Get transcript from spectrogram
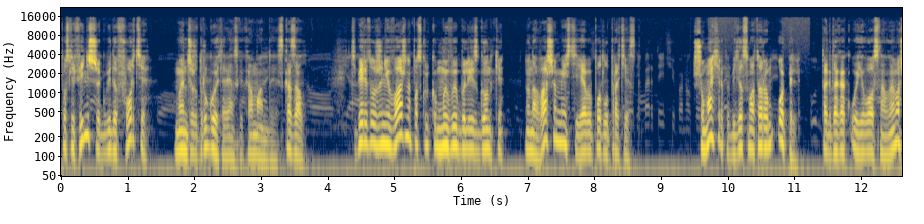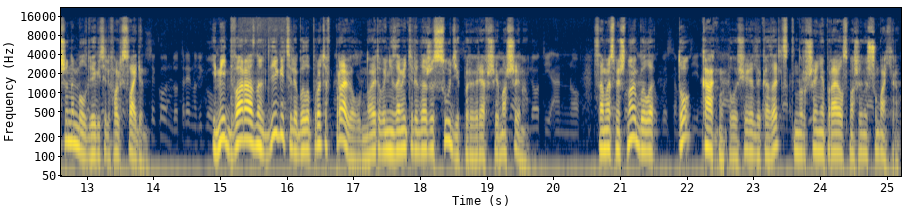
После финиша Гвидо Форти, менеджер другой итальянской команды, сказал, «Теперь это уже не важно, поскольку мы выбыли из гонки, но на вашем месте я бы подал протест». Шумахер победил с мотором Opel, тогда как у его основной машины был двигатель Volkswagen. Иметь два разных двигателя было против правил, но этого не заметили даже судьи, проверявшие машину. Самое смешное было то, как мы получили доказательства нарушения правил с машины Шумахера.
